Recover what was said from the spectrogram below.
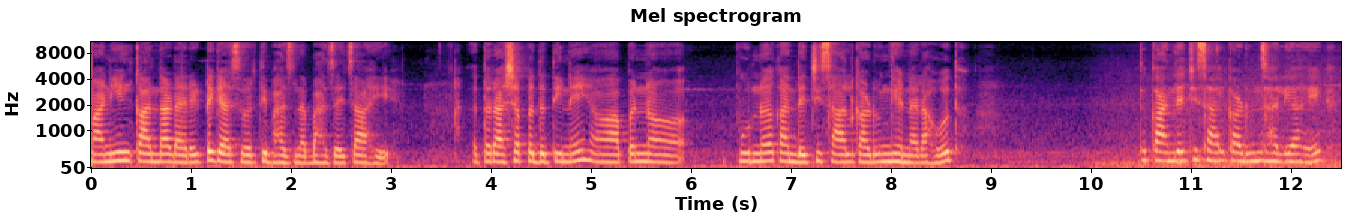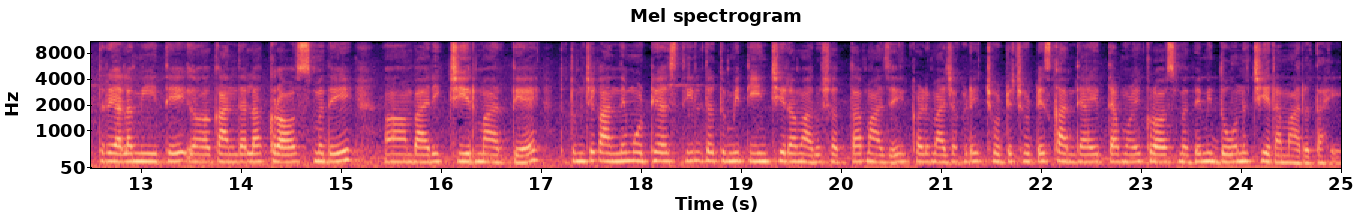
आणि कांदा डायरेक्ट गॅसवरती भाजणार भाजायचा आहे. तर अशा पद्धतीने आपण पूर्ण कांद्याची साल काढून घेणार आहोत. तर कांद्याची साल काढून झाली आहे. तर याला मी इथे कांद्याला क्रॉसमध्ये बारीक चीर मारते आहे तर तुमचे कांदे मोठे असतील तर तुम्ही तीन चिरा मारू शकता. माझेकडे माझ्याकडे छोटे छोटेच कांदे आहेत. त्यामुळे क्रॉसमध्ये मी दोन चिरा मारत आहे.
